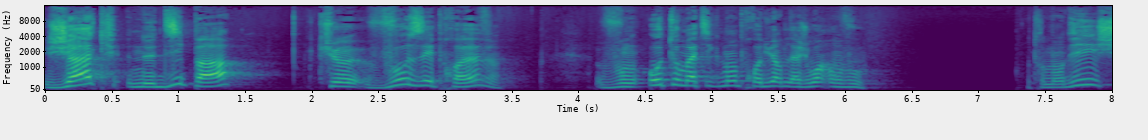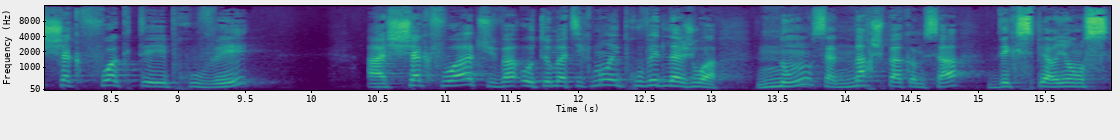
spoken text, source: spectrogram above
Jacques ne dit pas que vos épreuves vont automatiquement produire de la joie en vous. Autrement dit, chaque fois que tu es éprouvé, à chaque fois, tu vas automatiquement éprouver de la joie. Non, ça ne marche pas comme ça. D'expérience,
